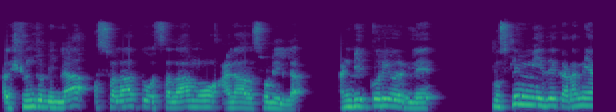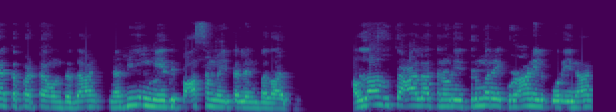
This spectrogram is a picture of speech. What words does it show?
அல்ஹம்துலில்லா அஸ்வலாத்து வஸ்ஸலாமு அலா ரசூலில்லா அன்பிற்குரியவர்களே முஸ்லிம் மீது கடமையாக்கப்பட்ட ஒன்றுதான் நபியின் மீது பாசம் வைத்தல் என்பதாகும். அல்லாஹு தாலா தன்னுடைய திருமறை குரானில் கூறினான்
